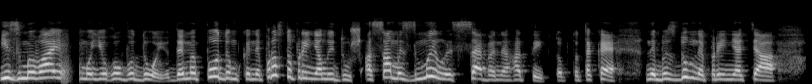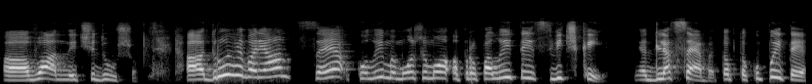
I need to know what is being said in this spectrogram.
і змиваємо його водою, де ми подумки не просто прийняли душ, а саме змили з себе негатив, тобто таке небездумне прийняття е, ванни чи душу. А другий варіант це коли ми можемо пропалити свічки. Для себе, тобто купити,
